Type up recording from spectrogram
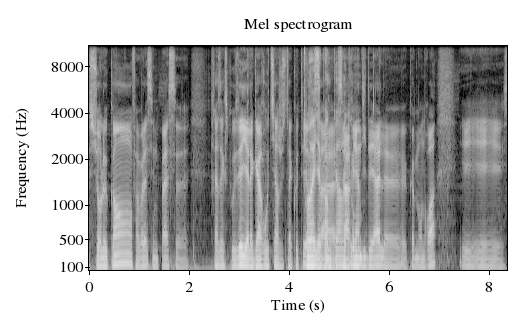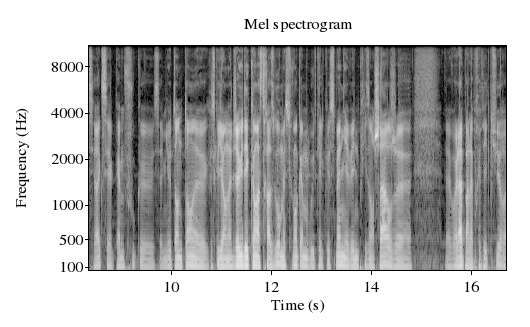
sur le camp. Enfin voilà, c'est une passe très exposée. Il y a la gare routière juste à côté. Ouais, il y a plein de cars. Ça n'a rien d'idéal comme endroit. Et, c'est vrai que c'est quand même fou que ça ait mis autant de temps, euh, parce qu'on a déjà eu des camps à Strasbourg, mais souvent, quand au bout de quelques semaines, il y avait une prise en charge. Euh, euh, voilà, par la préfecture.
